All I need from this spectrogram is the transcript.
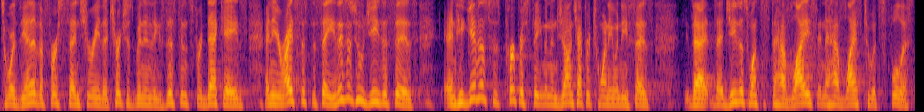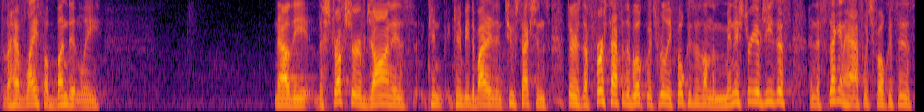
towards the end of the first century. The church has been in existence for decades. And he writes this to say, this is who Jesus is. And he gives us his purpose statement in John chapter 20 when he says that, that Jesus wants us to have life and to have life to its fullest, to have life abundantly. Now, the, the structure of John is, can, can be divided in two sections. There's the first half of the book, which really focuses on the ministry of Jesus, and the second half, which focuses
